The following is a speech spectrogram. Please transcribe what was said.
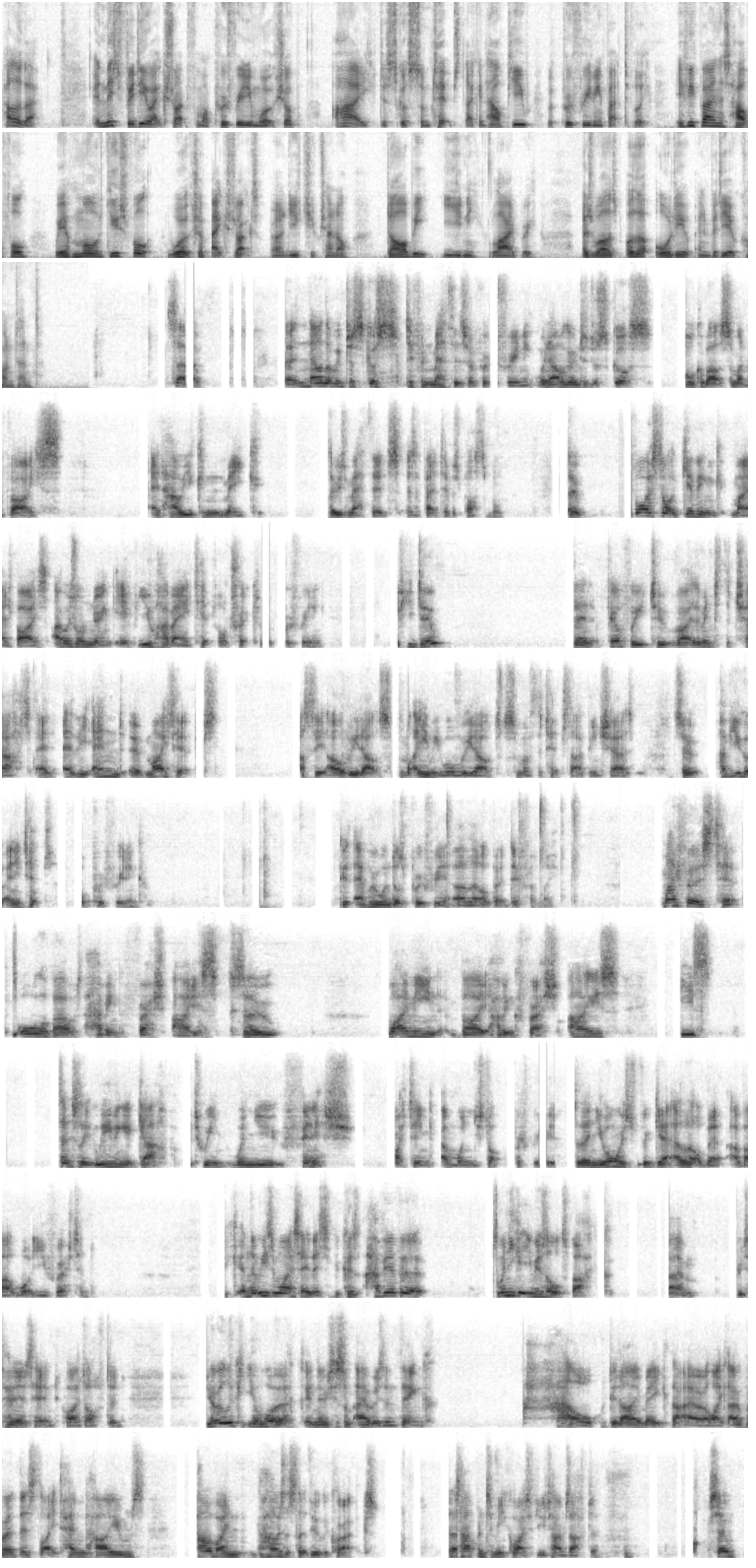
Hello there. In this video extract from our proofreading workshop, I discuss some tips that can help you with proofreading effectively. If you find this helpful, we have more useful workshop extracts on our YouTube channel, Derby Uni Library, as well as other audio and video content. So, uh, now that we've discussed different methods for proofreading, we're now going to discuss, talk about some advice and how you can make those methods as effective as possible. So before I start giving my advice, I was wondering if you have any tips or tricks for proofreading. If you do, then feel free to write them into the chat. And at the end of my tips, I'll see I'll read out some Amy will read out some of the tips that have been shared. So have you got any tips for proofreading? Because everyone does proofreading a little bit differently. My first tip is all about having fresh eyes. So what I mean by having fresh eyes is essentially leaving a gap between when you finish writing and when you stop proofreading. So then you almost forget a little bit about what you've written. And the reason why I say this is because have you ever, so when you get your results back, um, it in quite often, you ever look at your work and notice some errors and think, how did I make that error? Like I've read this like 10 times. How have I, how has it slipped through the cracks? That's happened to me quite a few times after. So,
